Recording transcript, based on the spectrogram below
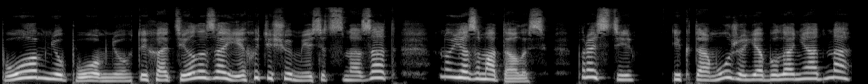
«Помню, помню. Ты хотела заехать еще месяц назад, но я замоталась. Прости. И к тому же я была не одна.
